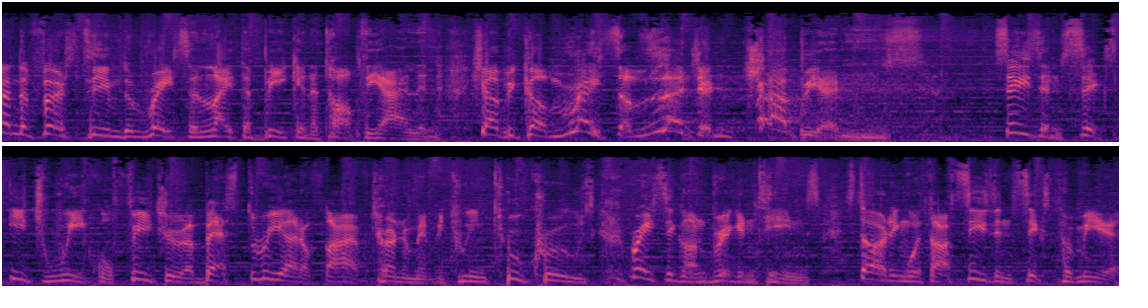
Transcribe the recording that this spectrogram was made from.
And the first team to race and light the beacon atop the island shall become Race of Legend champions! Season 6 each week will feature a best 3 out of 5 tournament between two crews racing on brigantines, starting with our Season 6 premiere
